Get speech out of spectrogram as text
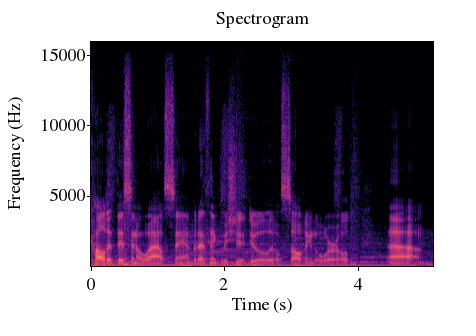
Called it this in a while, Sam, but I think we should do a little solving the world. Um,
